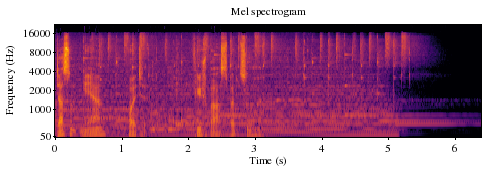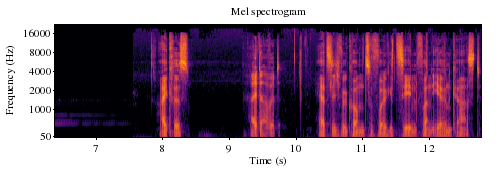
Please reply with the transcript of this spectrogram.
Das und mehr heute. Viel Spaß beim Zuhören. Hi Chris. Hi David. Herzlich willkommen zu Folge 10 von Ehrencast.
